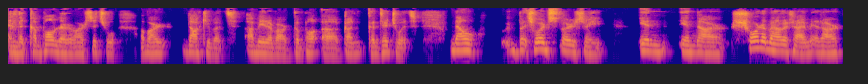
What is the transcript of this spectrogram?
and the component of our situ of our documents, I mean of our compo- uh, con- constituents. Now, but short story straight, in in our short amount of time, in our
